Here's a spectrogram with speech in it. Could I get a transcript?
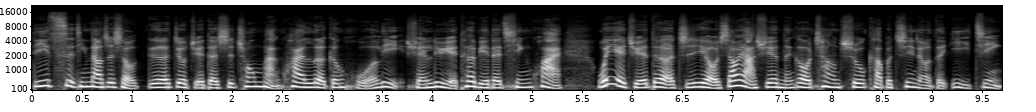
第一次听到这首歌，就觉得是充满快乐跟活力，旋律也特别的轻快。我也觉得只有萧亚轩能够唱出《Cappuccino》的意境。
